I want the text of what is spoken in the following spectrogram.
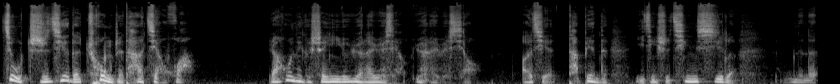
就直接的冲着他讲话。然后那个声音又越来越小，越来越小，而且它变得已经是清晰了。那那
